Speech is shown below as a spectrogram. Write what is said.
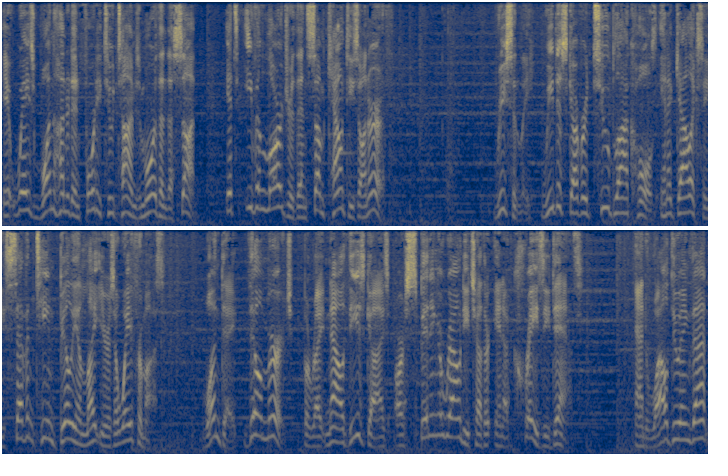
It weighs 142 times more than the Sun. It's even larger than some counties on Earth. Recently, we discovered two black holes in a galaxy 17 billion light years away from us. One day, they'll merge, but right now, these guys are spinning around each other in a crazy dance. And while doing that,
